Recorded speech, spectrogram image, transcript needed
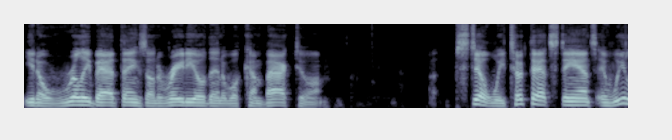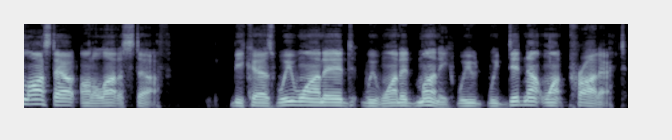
you know, really bad things on the radio, then it will come back to them. Still, we took that stance and we lost out on a lot of stuff because we wanted we wanted money. We we did not want product.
